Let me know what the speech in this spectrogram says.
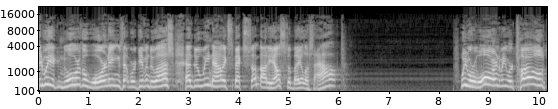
Did we ignore the warnings that were given to us? And do we now expect somebody else to bail us out? We were warned, we were told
